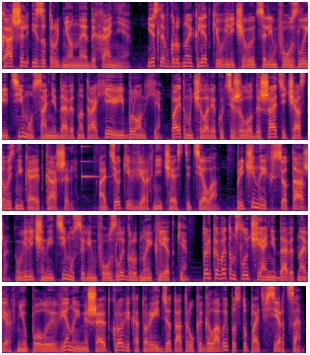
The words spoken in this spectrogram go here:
Кашель и затрудненное дыхание. Если в грудной клетке увеличиваются лимфоузлы и тимус, они давят на трахею и бронхи, поэтому человеку тяжело дышать и часто возникает кашель. Отеки в верхней части тела. Причина их все та же – увеличенный тимус и лимфоузлы грудной клетки. Только в этом случае они давят на верхнюю полую вену и мешают крови, которая идет от рук и головы, поступать в сердце.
